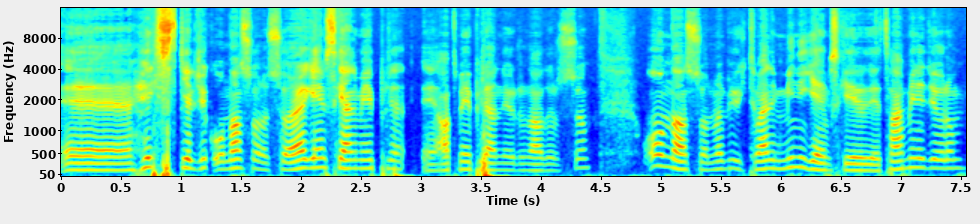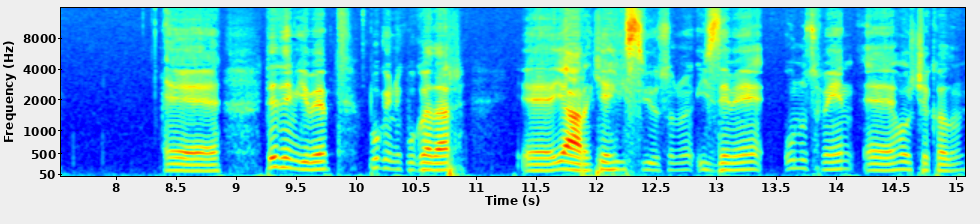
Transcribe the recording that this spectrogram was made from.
e, Hexit gelecek. Ondan sonra Survival Games gelmeyi plan- e, atmayı planlıyorum daha doğrusu. Ondan sonra büyük ihtimalle mini games gelir diye tahmin ediyorum. E, dediğim gibi bugünlük bu kadar. E, yarınki Hexit videosunu izlemeyi unutmayın. E, Hoşçakalın.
